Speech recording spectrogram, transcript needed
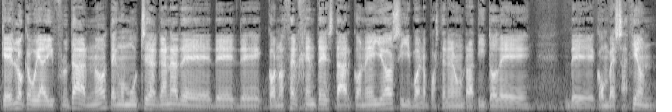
que es lo que voy a disfrutar, ¿no? Tengo muchas ganas de, de, conocer gente, estar con ellos y, bueno, pues tener un ratito de, de conversación.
